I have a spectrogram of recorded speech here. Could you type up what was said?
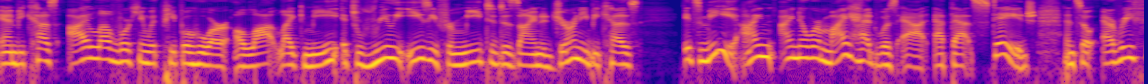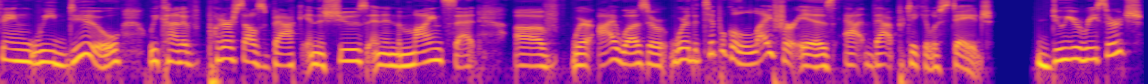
And because I love working with people who are a lot like me, it's really easy for me to design a journey because it's me. I, I know where my head was at at that stage. And so everything we do, we kind of put ourselves back in the shoes and in the mindset of where I was or where the typical lifer is at that particular stage. Do your research,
